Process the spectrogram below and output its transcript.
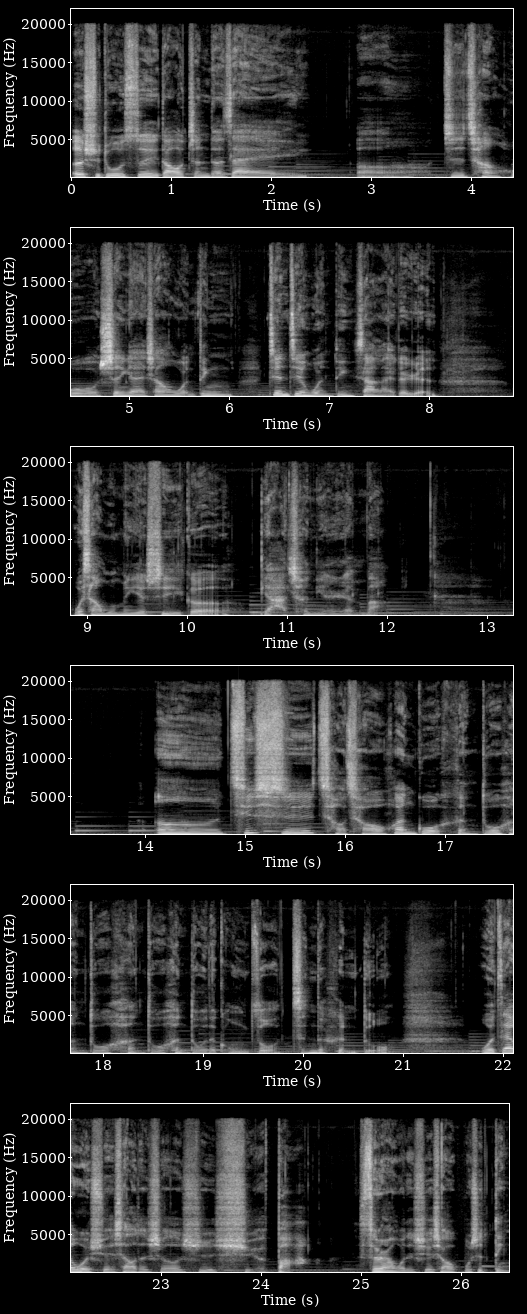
二十多岁到真的在呃职场或生涯上稳定、渐渐稳定下来的人，我想我们也是一个亚成年人吧。嗯，其实巧巧换过很多很多很多很多的工作，真的很多。我在我学校的时候是学霸，虽然我的学校不是顶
